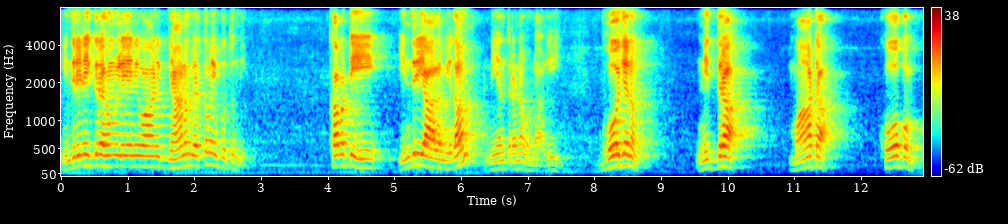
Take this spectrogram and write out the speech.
ఇంద్రియ నిగ్రహం లేని వాని జ్ఞానం వ్యర్థమైపోతుంది. కాబట్టి ఇంద్రియాల మీద నియంత్రణ ఉండాలి. భోజనం నిద్ర మాట కోపం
